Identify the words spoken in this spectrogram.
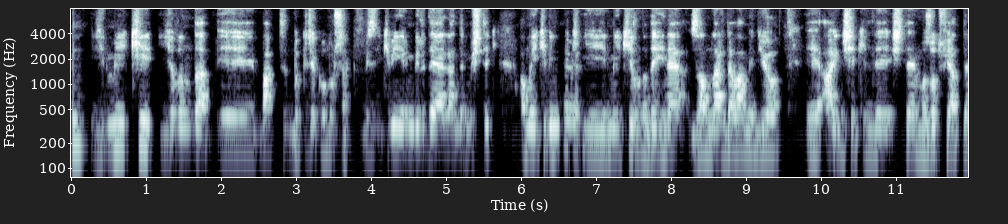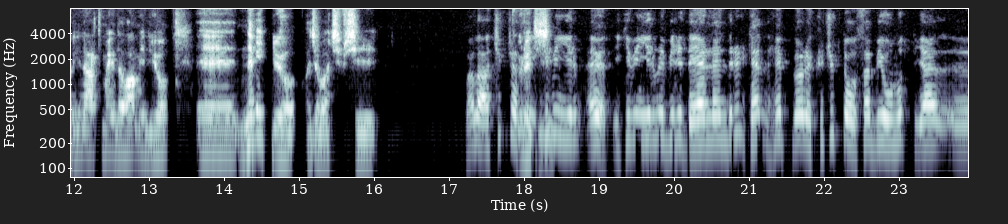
2022 yılında e, baktı, bakacak olursak biz 2021'i değerlendirmiştik ama 2022 yılında da yine zamlar devam ediyor. E, aynı şekilde işte mazot fiyatları yine artmaya devam ediyor. E, ne bekliyor acaba çiftçiyi? Valla açıkçası Üretici. 2020 evet 2021'i değerlendirirken hep böyle küçük de olsa bir umut ya e,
